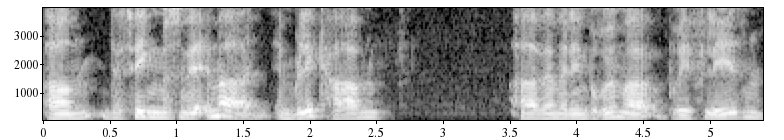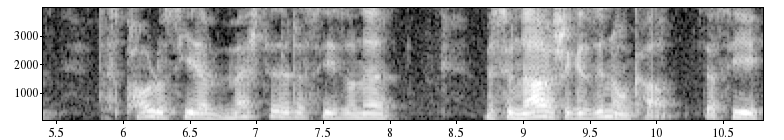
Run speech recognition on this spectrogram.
Ähm, deswegen müssen wir immer im Blick haben, äh, wenn wir den Brömerbrief lesen, dass Paulus hier möchte, dass sie so eine missionarische Gesinnung haben, dass sie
